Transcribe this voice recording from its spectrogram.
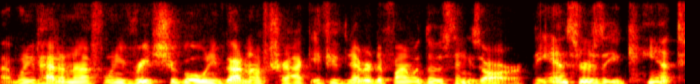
uh, when you've had enough when you've reached your goal when you've gotten off track if you've never defined what those things are? The answer is that you can't.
